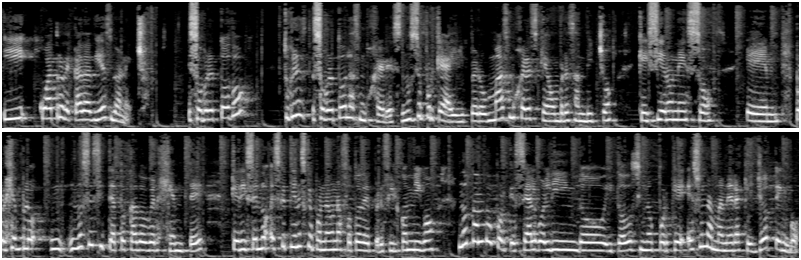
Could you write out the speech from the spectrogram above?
y cuatro de cada diez lo han hecho. Sobre todo ¿Tú crees, sobre todo las mujeres, no sé por qué ahí, pero más mujeres que hombres han dicho que hicieron eso? Em, por ejemplo, no sé si te ha tocado ver gente que dice, no, es que tienes que poner una foto de perfil conmigo, no tanto porque sea algo lindo y todo, sino porque es una manera que yo tengo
